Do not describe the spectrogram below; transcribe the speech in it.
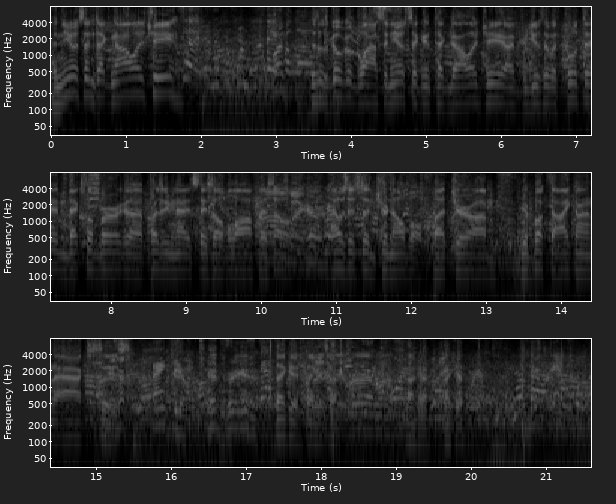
The newest in technology. Good. And I just wanted to say hello. This is Google Glass, the newest in technology. I've used it with Putin, Vekselberg, uh, President of the United States Oval Office. Oh, my God. I was just in Chernobyl, but your um, your book, The Icon and the Axe, is. thank you. Good for you. Thank you, thank you, sir. Okay, thank you.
